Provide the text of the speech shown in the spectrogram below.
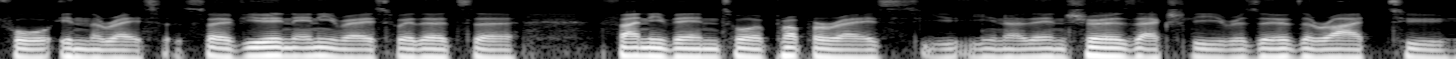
for in the races. So if you're in any race, whether it's a fun event or a proper race, you, you know the insurers actually reserve the right to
